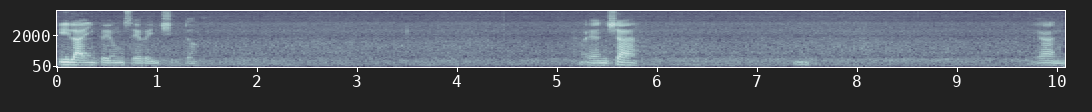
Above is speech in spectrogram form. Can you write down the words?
Hihilain ko yung syringe ito. Ayan siya. Ayan.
